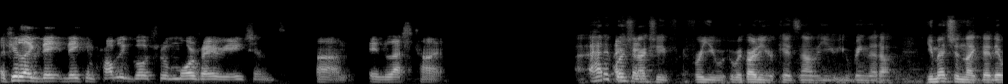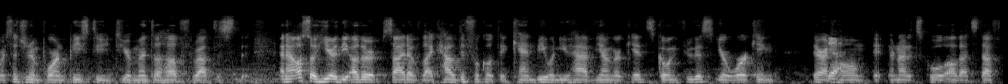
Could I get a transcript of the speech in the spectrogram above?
I feel like they they can probably go through more variations um, in less time. I had a question actually for you regarding your kids. Now that you, you bring that up, you mentioned like that they were such an important piece to to your mental health throughout this, and I also hear the other side of like how difficult it can be when you have younger kids going through this. You're working, they're at yeah. home, they're not at school, all that stuff.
